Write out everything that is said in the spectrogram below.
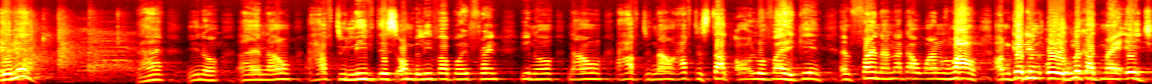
Amen. Uh, you know, and now I have to leave this unbeliever boyfriend. You know, now I have to now have to start all over again and find another one. Wow, I'm getting old. Look at my age.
